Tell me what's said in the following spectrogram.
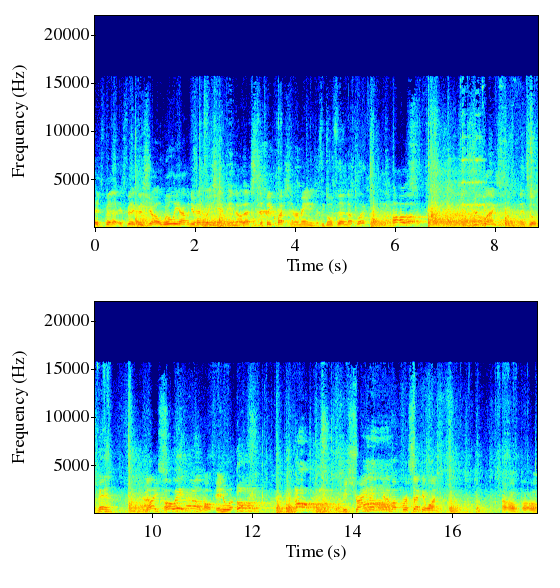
it's been a, it's been a good show. Will we have a new heavyweight champion though? That's the big question remaining. Is he going for that nutplex? Uh oh, suplex, Into a pin. nice. Oh wait. Oh, into a. Oh. He's trying to get him up for a second one. Uh oh, uh oh.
